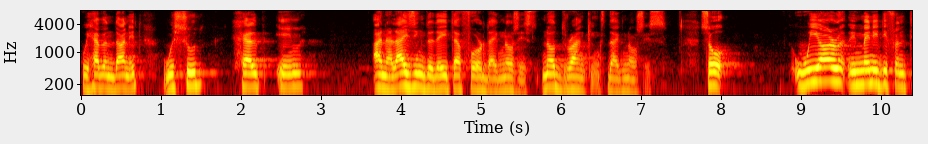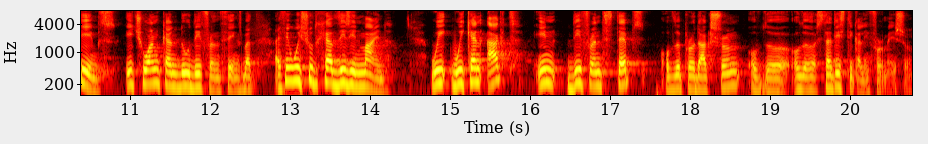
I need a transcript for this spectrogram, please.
we haven't done it, we should help in analyzing the data for diagnosis, not rankings, diagnosis. So we are in many different teams. Each one can do different things, but I think we should have this in mind. We, we can act in different steps of the production of the, of the statistical information.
